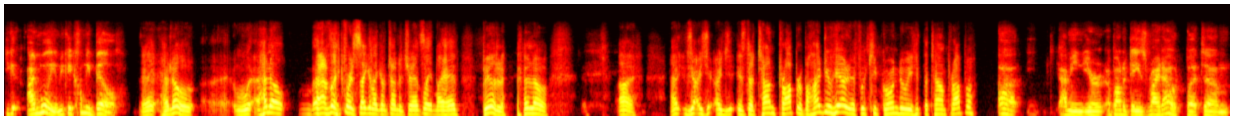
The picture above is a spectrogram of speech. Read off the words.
You could, I'm William. You could call me Bill. Uh, hello, uh, w- hello. I'm like for a second, like I'm trying to translate my head. Bill, hello. Uh, uh, is the town proper behind you here? If we keep going, do we hit the town proper? Uh, I mean, you're about a day's ride out, but um,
